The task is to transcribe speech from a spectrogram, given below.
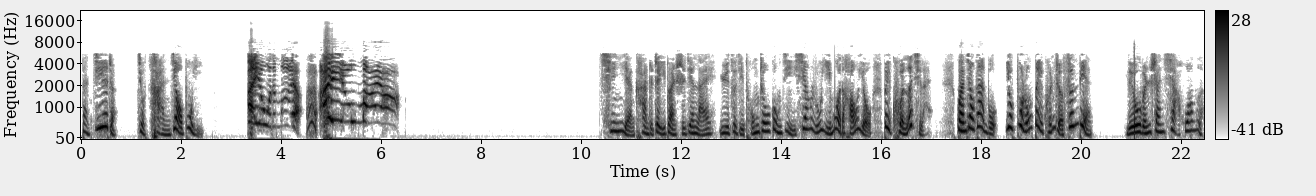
但接着就惨叫不已：“哎呦，我的妈呀！哎呦！”亲眼看着这一段时间来与自己同舟共济、相濡以沫的好友被捆了起来，管教干部又不容被捆者分辨，刘文山吓慌了。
